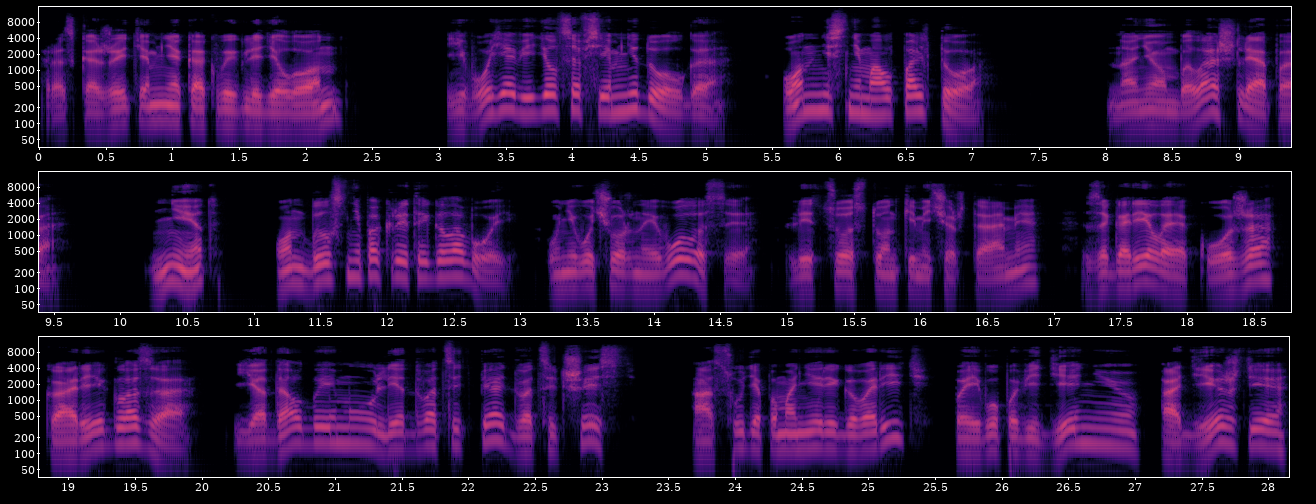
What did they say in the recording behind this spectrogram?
Расскажите мне, как выглядел он. Его я видел совсем недолго. Он не снимал пальто. На нем была шляпа? Нет, он был с непокрытой головой. У него черные волосы, лицо с тонкими чертами, загорелая кожа, карие глаза. Я дал бы ему лет 25-26, а судя по манере говорить, по его поведению, одежде,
